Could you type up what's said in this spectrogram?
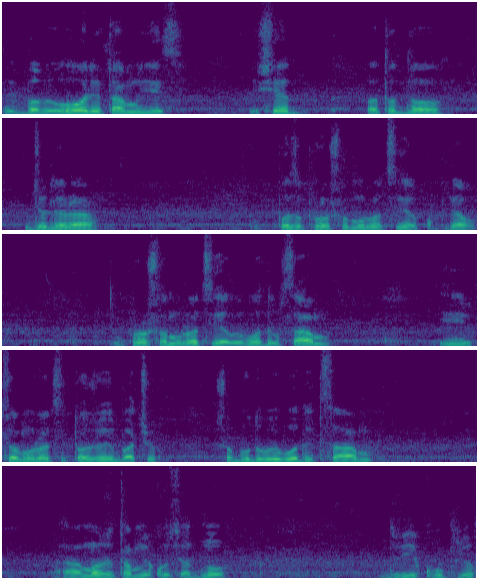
Від Бавилолі там є. І ще от одного джоляра. Позапрошлому році я купляв. У прошлому році я виводив сам. І в цьому році теж я бачу, що буду виводити сам. А може там якусь одну, дві куплю.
